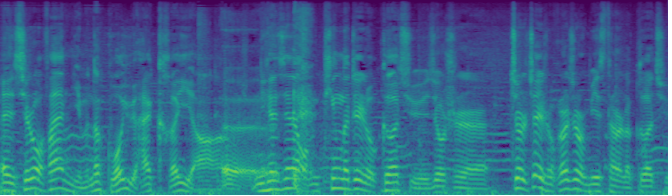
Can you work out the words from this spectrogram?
哎，其实我发现你们的国语还可以啊。你看，现在我们听的这首歌曲，就是就是这首歌就是 Mr i s t e 的歌曲。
